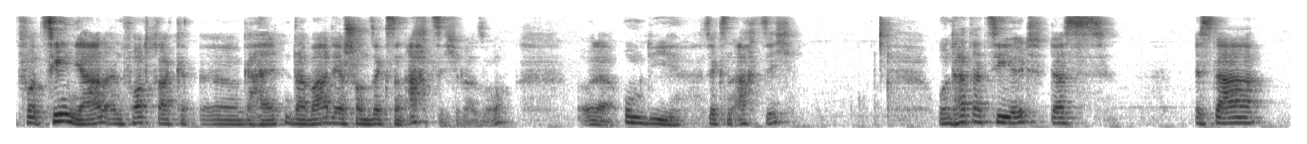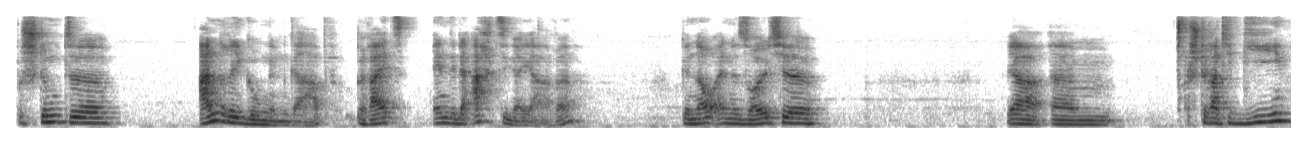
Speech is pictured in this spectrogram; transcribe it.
vor zehn Jahren einen Vortrag äh, gehalten, da war der schon 86 oder so, oder um die 86, und hat erzählt, dass es da bestimmte Anregungen gab, bereits Ende der 80er Jahre, genau eine solche ja, ähm, Strategie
